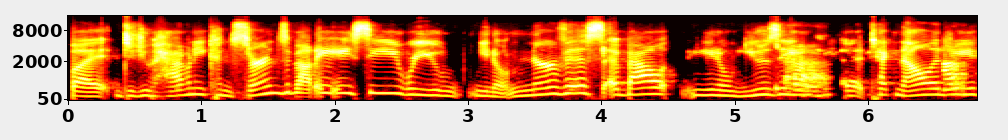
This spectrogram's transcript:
But did you have any concerns about AAC? Were you, you know, nervous about, you know, using Yeah. uh, technology?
